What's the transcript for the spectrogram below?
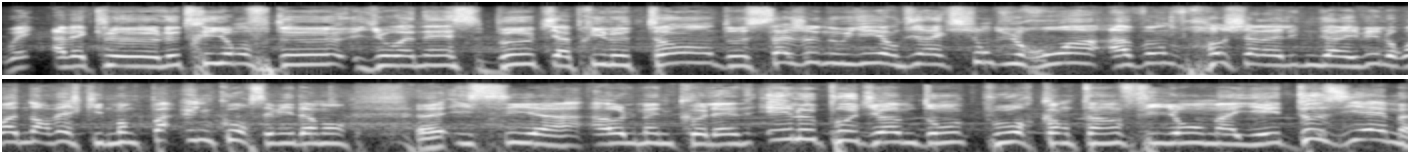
Oui, avec le, triomphe de Johannes Beu qui a pris le temps de s'agenouiller en direction du roi avant de franchir la ligne d'arrivée. Le roi de Norvège qui ne manque pas une course évidemment euh, ici à, à Holmenkollen. Et le podium donc pour Quentin Fillon-Maillet. Deuxième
